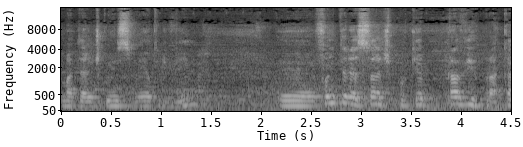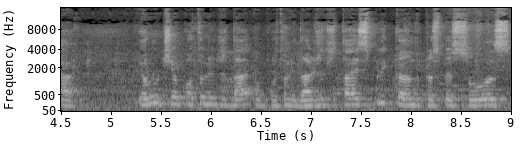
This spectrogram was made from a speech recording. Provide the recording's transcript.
matéria de conhecimento de vinho. É, foi interessante porque para vir para cá, eu não tinha oportunidade, oportunidade de estar explicando para as pessoas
